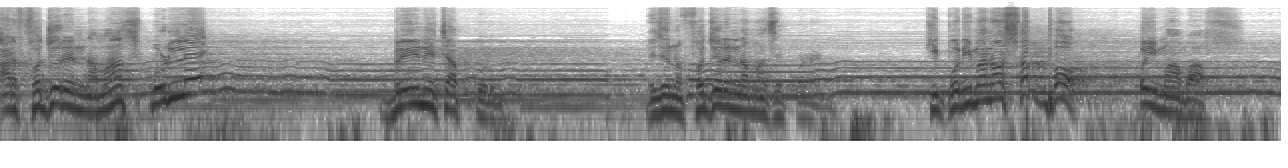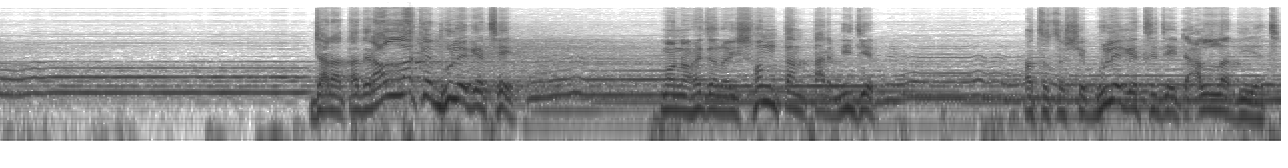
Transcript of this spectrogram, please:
আর ফজরের নামাজ পড়লে ব্রেনে চাপ পড়বে। এই জন্য ফজরের নামাজে পড়েন। কি পরিমাণ অসভ্য। ওই মা বাপ। যারা তাদের আল্লাহকে ভুলে গেছে, মনে হয় যেন ওই সন্তান তার নিজের। অথচ সে ভুলে গেছে যে এটা আল্লাহ দিয়েছে।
